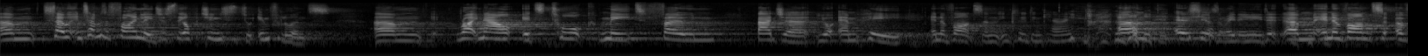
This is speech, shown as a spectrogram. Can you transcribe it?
Um, so in terms of finally, just the opportunity to influence. Um, right now, it's talk, meet, phone, badger your MP in advance, and including Kerry, um, oh, she doesn't really need it, um, in advance of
